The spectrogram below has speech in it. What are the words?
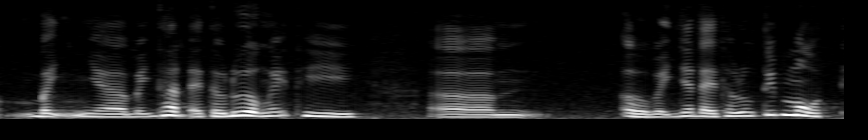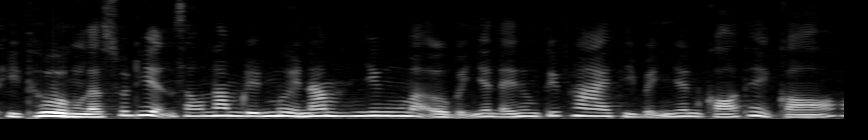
uh, bệnh bệnh thận đái tháo đường ấy thì à, ở bệnh nhân đái tháo đường tuyếp 1 thì thường là xuất hiện sau 5 đến 10 năm nhưng mà ở bệnh nhân đái tháo đường tuyếp 2 thì bệnh nhân có thể có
